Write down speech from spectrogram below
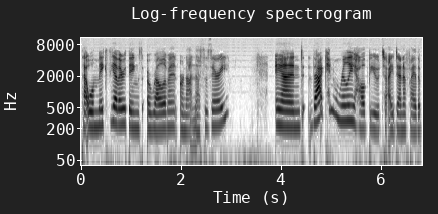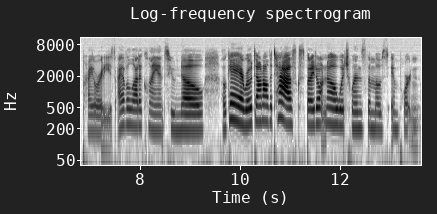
that will make the other things irrelevant or not necessary? And that can really help you to identify the priorities. I have a lot of clients who know, okay, I wrote down all the tasks, but I don't know which one's the most important.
